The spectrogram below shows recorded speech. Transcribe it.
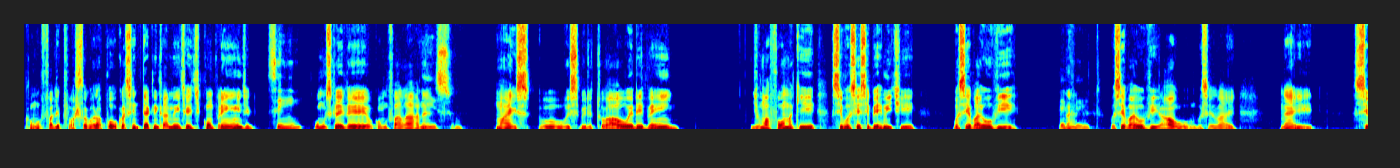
como eu falei para o pastor agora há pouco, assim, tecnicamente a gente compreende Sim. como escrever ou como falar, né? Isso. Mas o espiritual, ele vem de uma forma que, se você se permitir, você vai ouvir. Né? Perfeito. Né? Você vai ouvir algo, você vai, né? E, se,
